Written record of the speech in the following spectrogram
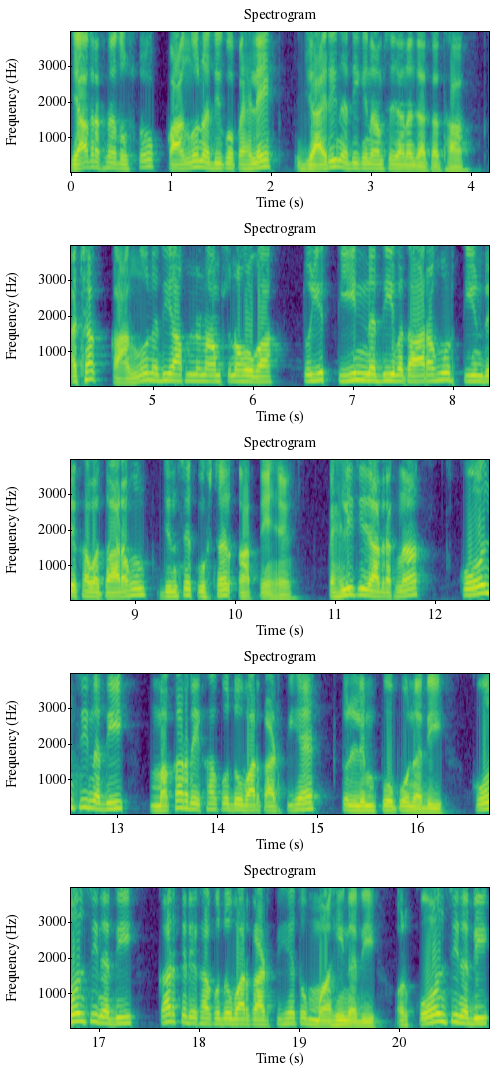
याद रखना दोस्तों, कांगो नदी को पहले जायरी नदी के नाम से जाना जाता था। अच्छा कांगो नदी आपने नाम सुना होगा। तो ये तीन नदी बता रहा हूँ और तीन रेखा बता रहा हूँ जिनसे क्वेश्चन आते हैं। पहली चीज़ याद रखना, कौन सी नदी मकर रेखा को दो बार काटती है? तो लिम्पोपो नदी। कौन सी नदी कर्क रेखा को दो बार काटती है? तो माही नदी। और कौन सी नदी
